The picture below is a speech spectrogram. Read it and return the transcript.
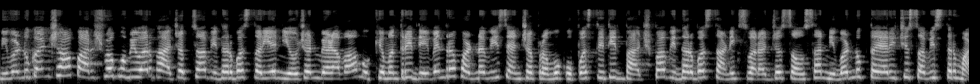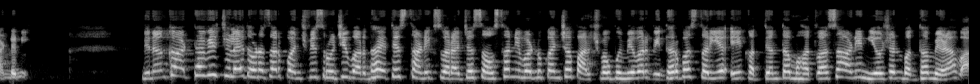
निवडणुकांच्या पार्श्वभूमीवर भाजपचा विदर्भस्तरीय नियोजन मेळावा मुख्यमंत्री देवेंद्र फडणवीस यांच्या प्रमुख उपस्थितीत भाजपा विदर्भ स्थानिक स्वराज्य संस्था निवडणूक तयारीची सविस्तर मांडणी. दिनांक अठ्ठावीस जुलै दोन हजार पंचवीस रोजी वर्धा येथे स्थानिक स्वराज्य संस्था निवडणुकांच्या पार्श्वभूमीवर विदर्भस्तरीय एक अत्यंत महत्त्वाचा आणि नियोजनबद्ध मेळावा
